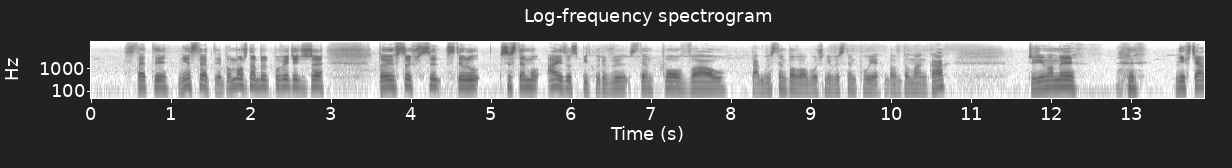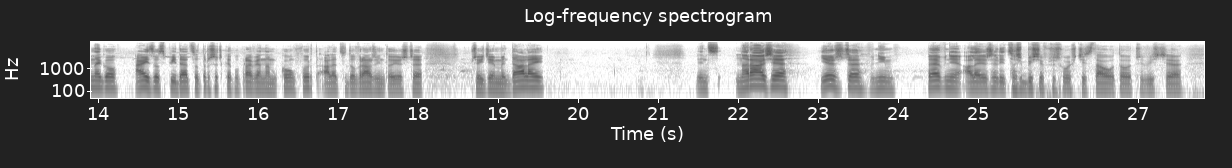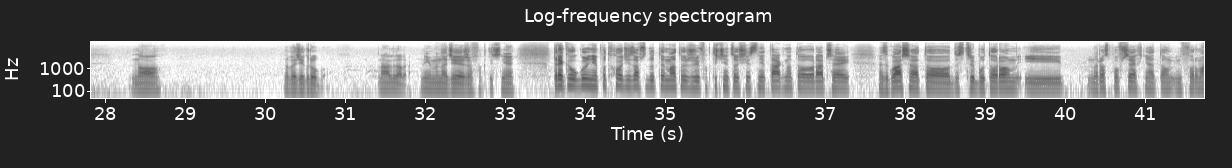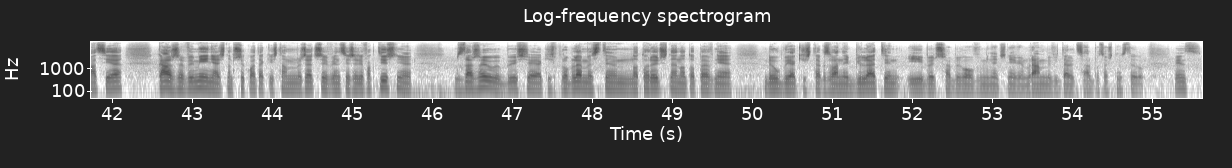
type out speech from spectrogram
Stety, niestety, bo można by powiedzieć, że to jest coś w stylu systemu ISOSpeed, który występował, tak, występował, bo już nie występuje chyba w domankach. Czyli mamy niechcianego ISO-speeda, co troszeczkę poprawia nam komfort, ale co do wrażeń to jeszcze przejdziemy dalej. Więc na razie jeżdżę w nim pewnie, ale jeżeli coś by się w przyszłości stało, to oczywiście no, no będzie grubo. No ale dobra, miejmy nadzieję, że faktycznie Trek ogólnie podchodzi zawsze do tematu, jeżeli faktycznie coś jest nie tak, no to raczej zgłasza to dystrybutorom i rozpowszechnia tą informację, każe wymieniać na przykład jakieś tam rzeczy, więc jeżeli faktycznie zdarzyłyby się jakieś problemy z tym notoryczne, no to pewnie byłby jakiś tak zwany biuletyn i by trzeba było wymieniać, nie wiem, ramy, widelce albo coś w tym stylu. Więc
